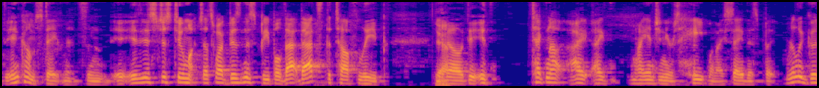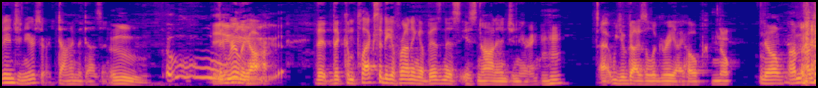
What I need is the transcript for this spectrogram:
the income statements, and it, it's just too much. That's why business people that that's the tough leap. Yeah. You know, the, it techno. I, I my engineers hate when I say this, but really good engineers are a dime a dozen. Ooh. Ooh. They really are. The the complexity of running a business is not engineering. Mm-hmm. Uh, you guys will agree, I hope. no. No, I'm, I'm,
